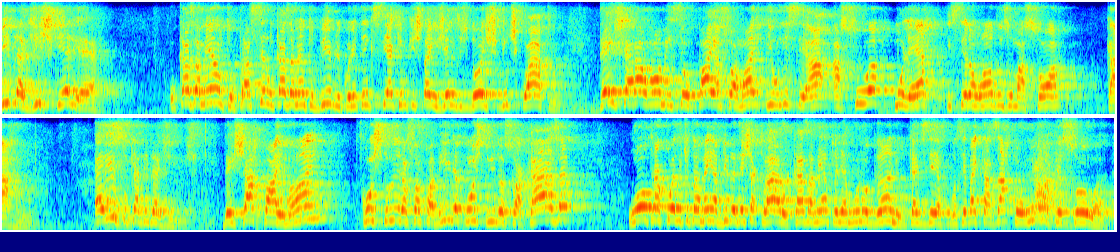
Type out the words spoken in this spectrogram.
Bíblia diz que ele é. O casamento, para ser um casamento bíblico, ele tem que ser aquilo que está em Gênesis 2, 24. Deixará o homem seu pai e a sua mãe e unir-se-á a sua mulher e serão ambos uma só carne. É isso que a Bíblia diz. Deixar pai e mãe, construir a sua família, construir a sua casa. Outra coisa que também a Bíblia deixa claro, o casamento ele é monogâmico, quer dizer, você vai casar com uma pessoa.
